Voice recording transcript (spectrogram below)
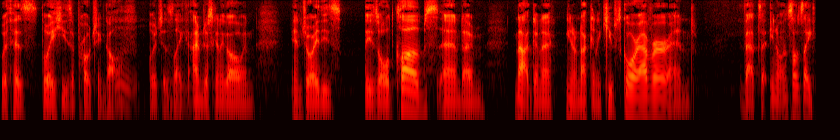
with his the way he's approaching golf mm. which is like mm. i'm just gonna go and enjoy these these old clubs and I'm not gonna you know not gonna keep score ever and that's it you know and so it's like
